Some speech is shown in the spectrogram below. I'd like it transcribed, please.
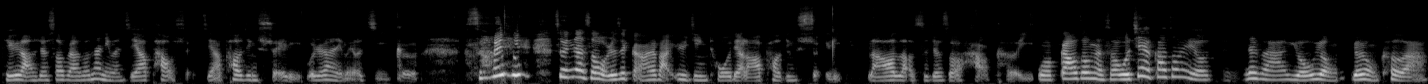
体育老师就受不了，说：“那你们只要泡水，只要泡进水里，我就让你们有及格。”所以所以那时候我就是赶快把浴巾脱掉，然后泡进水里，然后老师就说好可以。我高中的时候，我记得高中也有那个啊游泳游泳课啊，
